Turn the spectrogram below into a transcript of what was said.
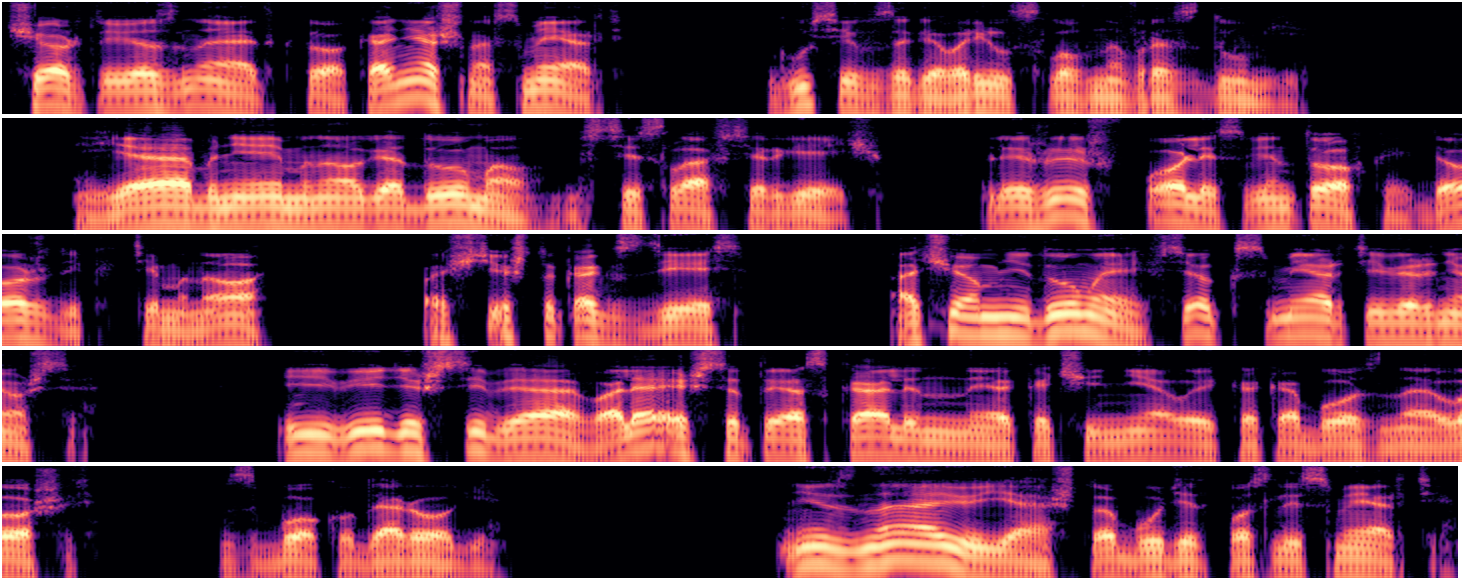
«Черт ее знает кто. Конечно, смерть!» Гусев заговорил словно в раздумье. «Я об ней много думал, Мстислав Сергеевич. Лежишь в поле с винтовкой, дождик, темно. Почти что как здесь. О чем не думай, все к смерти вернешься. И видишь себя, валяешься ты оскаленный, окоченелый, как обозная лошадь, сбоку дороги. Не знаю я, что будет после смерти.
